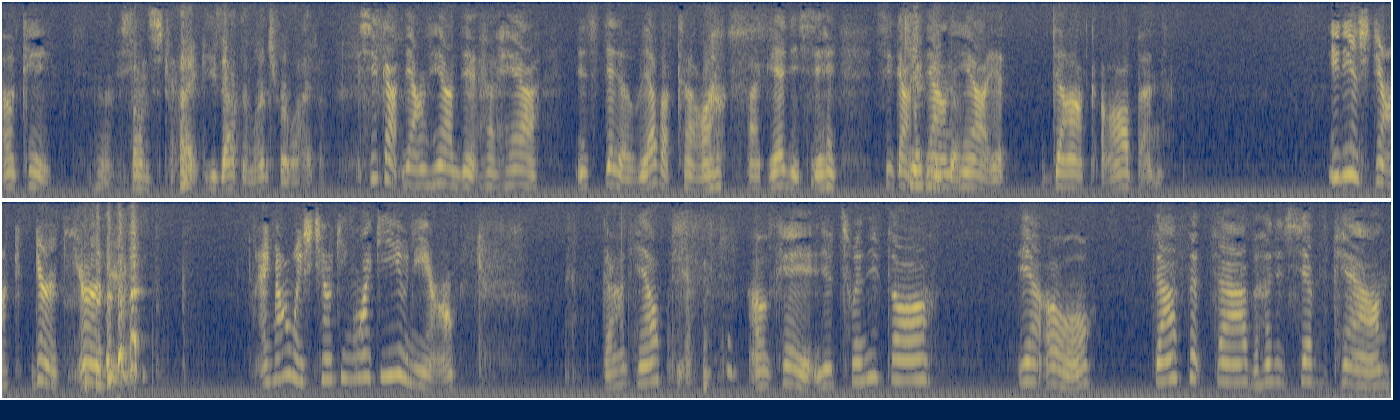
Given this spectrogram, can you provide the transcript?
Okay, Huh, It's on strike. He's out to lunch for life. she got down here that her hair, instead of river color, like Eddie said, she got Kid down makeup. here at dark auburn. It is dark, dark auburn. I'm always talking like you now. God help you. Okay, you're 24 year old, 5 foot 5, 107 pounds,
